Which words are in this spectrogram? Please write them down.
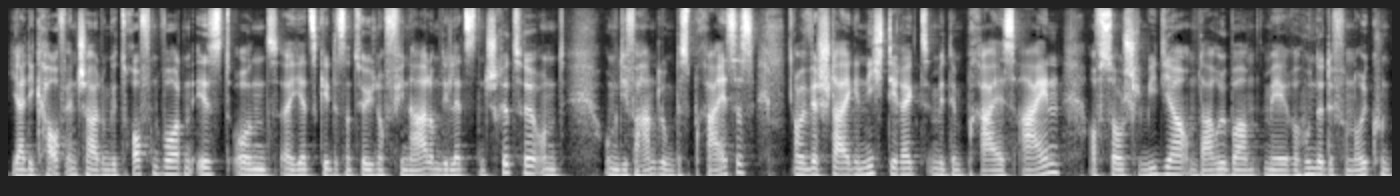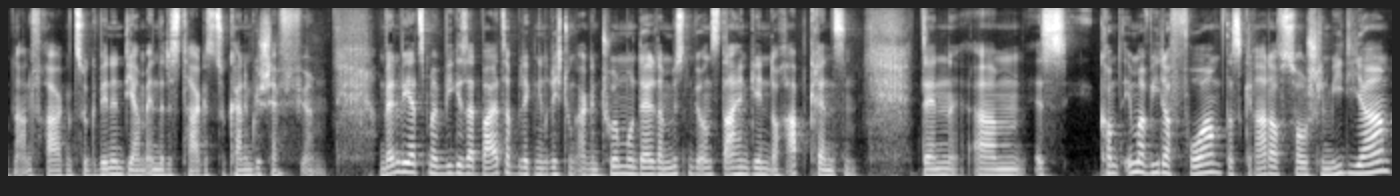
ja die Kaufentscheidung getroffen worden ist. Und äh, jetzt geht es natürlich noch final um die letzten Schritte und um die Verhandlung des Preises. Aber wir steigen nicht direkt mit dem Preis ein auf Social Media, um darüber mehrere hunderte von Neukundenanfragen zu gewinnen, die am Ende des Tages zu keinem Geschäft führen. Und wenn wir jetzt mal, wie gesagt, weiterblicken in Richtung Agenturmodell, Geschäftsmodell, dann müssen wir uns dahingehend auch abgrenzen. Denn ähm, es kommt immer wieder vor, dass gerade auf Social Media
